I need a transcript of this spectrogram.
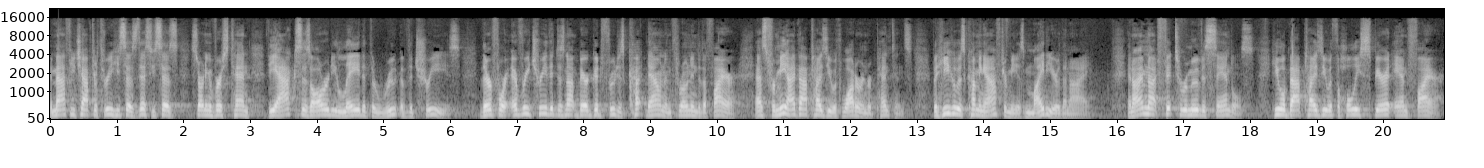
In Matthew chapter 3, he says this. He says, starting in verse 10, the axe is already laid at the root of the trees. Therefore, every tree that does not bear good fruit is cut down and thrown into the fire. As for me, I baptize you with water and repentance. But he who is coming after me is mightier than I, and I am not fit to remove his sandals. He will baptize you with the Holy Spirit and fire.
